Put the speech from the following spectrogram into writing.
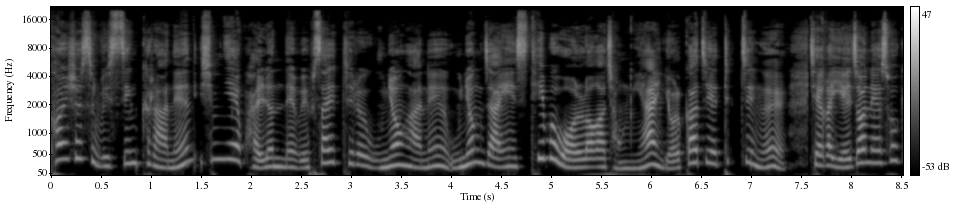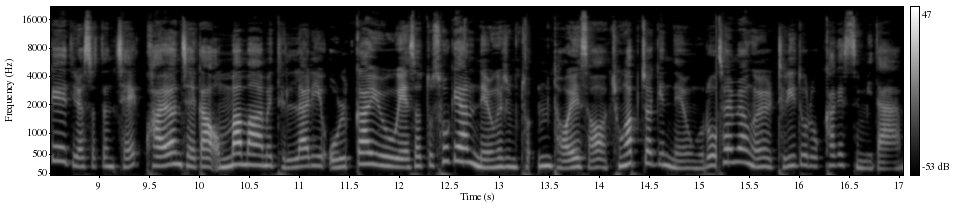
Conscious Rethink라는 심리에 관련된 웨브사이트를 운영하는 운영자인 스티브 월러가 정리한 10가지의 특징을 제가 예전에 소개해드렸었던 책 과연 제가 엄마 마음에 들 날이 올까요에서 또 소개하는 내용을 좀 더해서 종합적인 내용으로 설명을 드리도록 하겠습니다.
